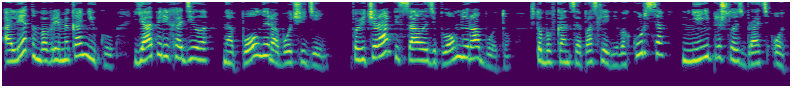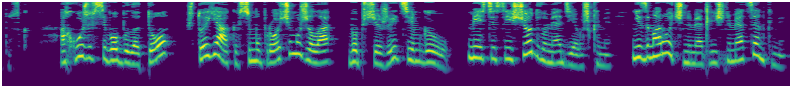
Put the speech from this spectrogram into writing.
А летом во время каникул я переходила на полный рабочий день. По вечерам писала дипломную работу, чтобы в конце последнего курса мне не пришлось брать отпуск. А хуже всего было то, что я, ко всему прочему, жила в общежитии МГУ вместе с еще двумя девушками, незамороченными отличными оценками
